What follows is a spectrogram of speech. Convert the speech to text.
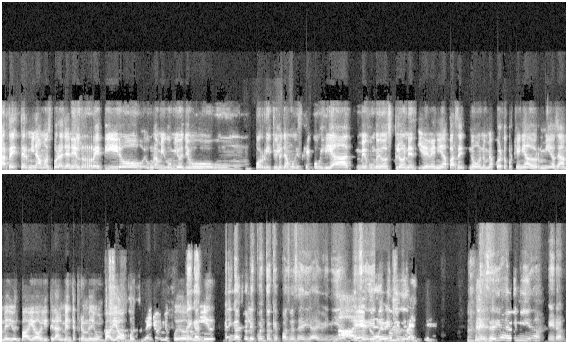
Parte, terminamos por allá en el retiro, un amigo mío llevó un porrito y lo llamó es que Goliat, me fumé dos clones y de venida, parce, no, no me acuerdo porque venía a dormir, o sea, me dio el babiado literalmente, pero me dio un babiado con sueño y me puedo dormir. Venga, yo le cuento qué pasó ese día de venida. Ah, ese día de venida, Ese día de venida era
